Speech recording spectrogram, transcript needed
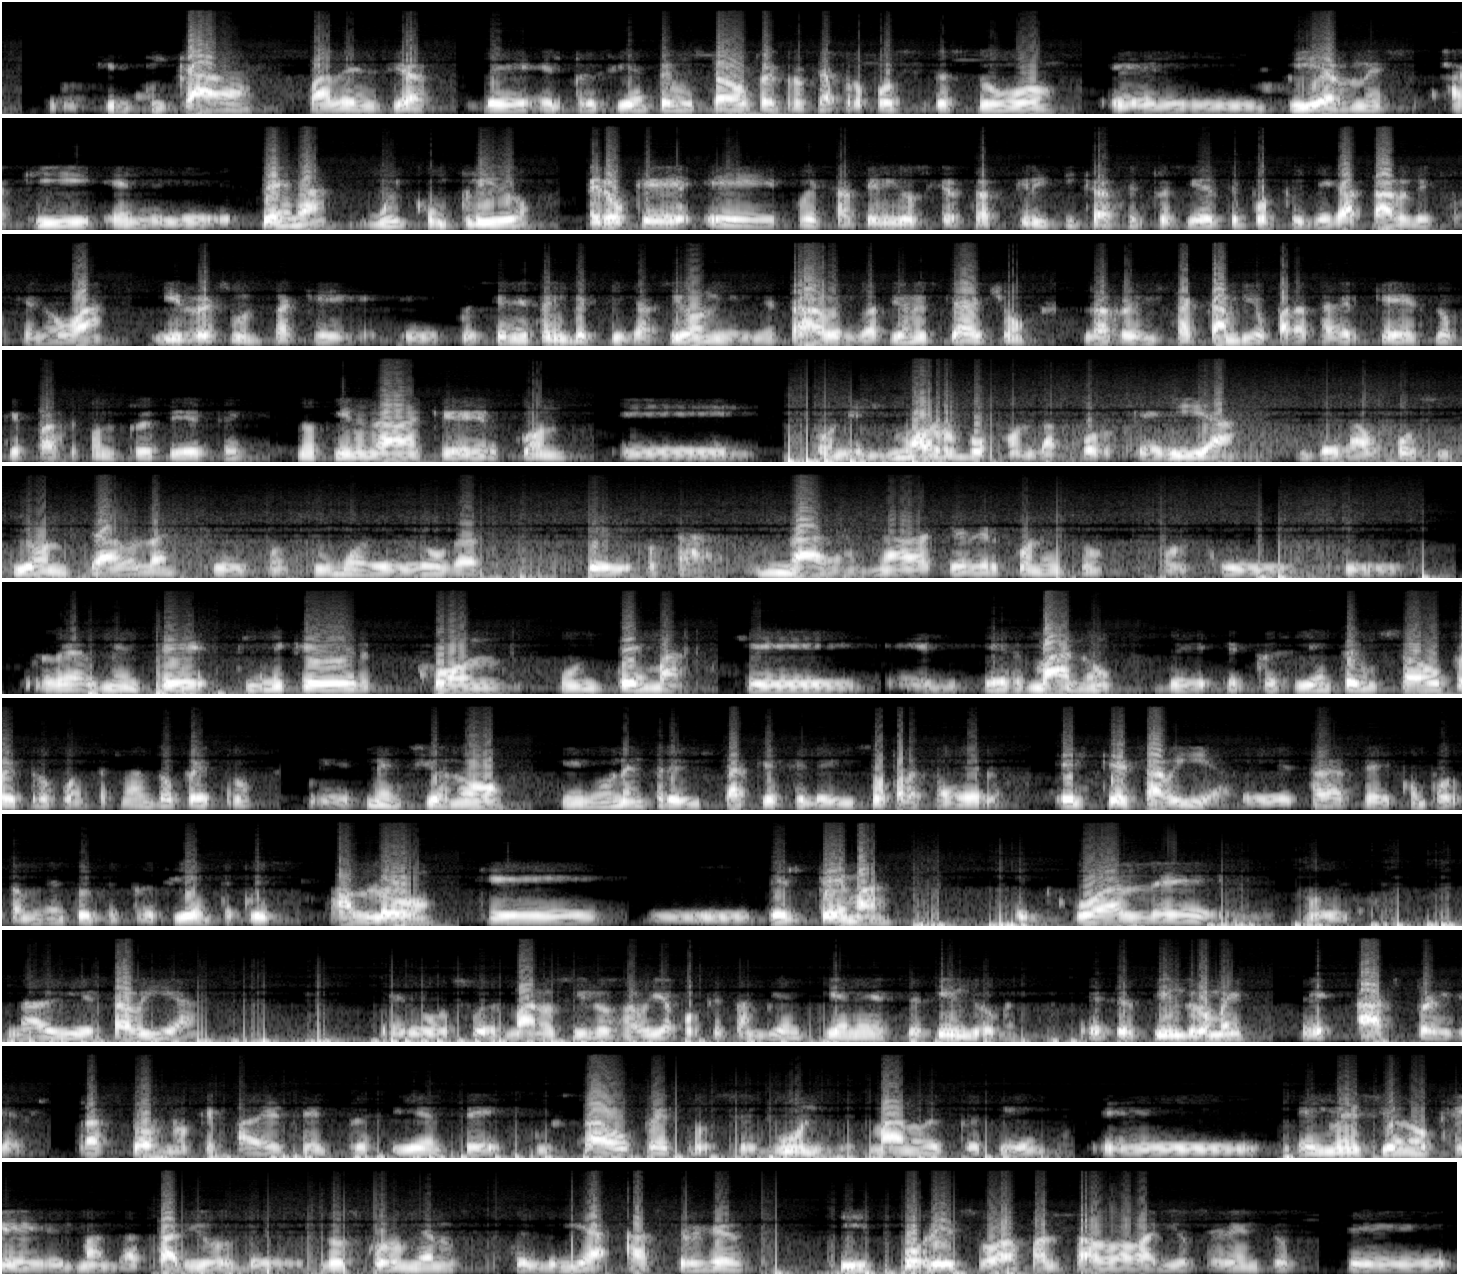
criticadas falencias del presidente Gustavo Petro, que a propósito estuvo el viernes aquí en el Sena, muy cumplido, pero que eh, pues ha tenido ciertas críticas el presidente porque llega tarde, porque no va, y resulta que eh, pues en esa investigación y en esas averiguaciones que ha hecho la revista Cambio para saber qué es lo que pasa con el presidente, no tiene nada que ver con, eh, con el morbo, con la porquería de la oposición que habla de consumo de drogas o sea, nada, nada que ver con eso, porque realmente tiene que ver con un tema que el hermano del presidente Gustavo Petro, Juan Fernando Petro, eh, mencionó en una entrevista que se le hizo para saber el que sabía de esos eh, comportamientos del presidente. Pues habló que eh, del tema, el cual pues nadie sabía, pero su hermano sí lo sabía porque también tiene este síndrome. Es el síndrome de Asperger, trastorno que padece el presidente Gustavo Petro, según el hermano del presidente. Eh, él mencionó que el mandatario de los colombianos tendría Asperger y por eso ha faltado a varios eventos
